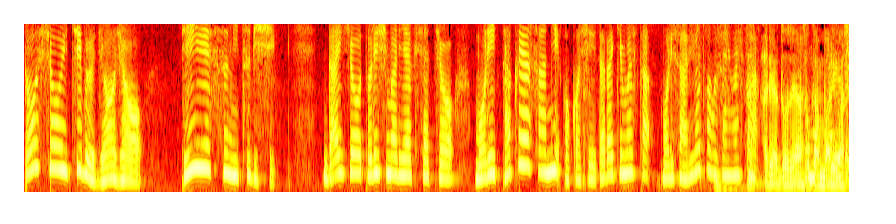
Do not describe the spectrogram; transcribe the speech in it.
東証一部上場 PS 三菱代表取締役社長、森拓也さんにお越しいただきました。森さん、ありがとうございました。ありがとうございます。頑張ります。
